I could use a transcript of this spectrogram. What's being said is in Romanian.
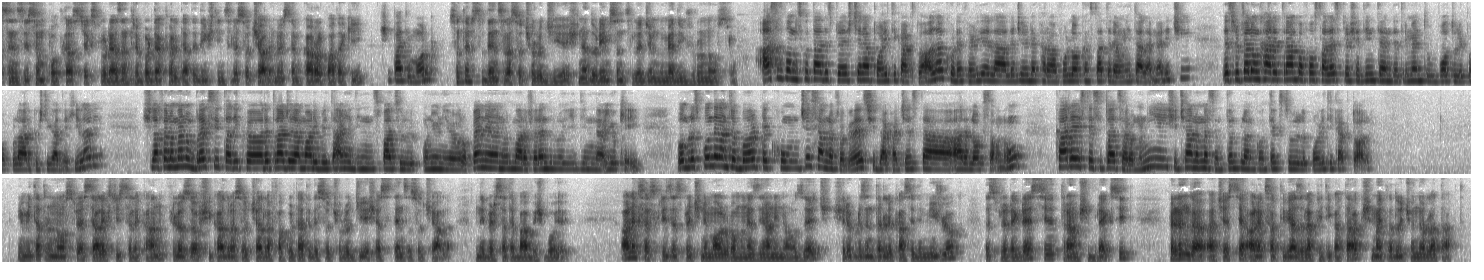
Contrasens este un podcast ce explorează întrebări de actualitate din științele sociale. Noi suntem Carol Patachi și Pati Morg. Suntem studenți la sociologie și ne dorim să înțelegem lumea din jurul nostru. Astăzi vom discuta despre scena politică actuală cu referire la alegerile care au avut loc în Statele Unite ale Americii, despre felul în care Trump a fost ales președinte în detrimentul votului popular câștigat de Hillary și la fenomenul Brexit, adică retragerea Marii Britanii din spațiul Uniunii Europene în urma referendului din UK. Vom răspunde la întrebări precum ce înseamnă progres și dacă acesta are loc sau nu, care este situația României și ce anume se întâmplă în contextul politic actual. Invitatul nostru este Alex Ciselecan, filozof și cadru asociat la Facultatea de Sociologie și Asistență Socială, Universitatea Babeș-Bolyai. Alex a scris despre cinemaul românesc din anii 90 și reprezentările clasei de mijloc, despre regresie, Trump și Brexit. Pe lângă acestea, Alex activează la Critic Attack și mai traduce uneori la tact.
